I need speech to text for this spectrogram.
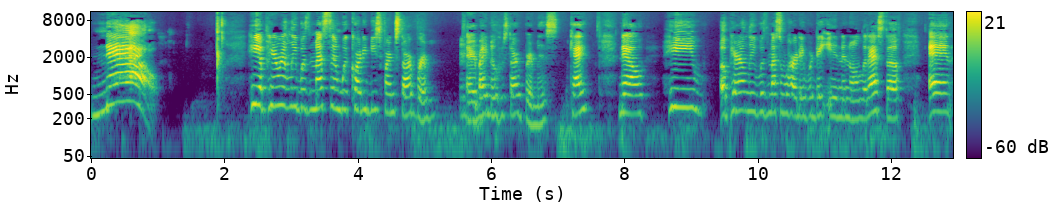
Now, he apparently was messing with Cardi B's friend Star Brim. Mm-hmm. Everybody know who Star Brim is. Okay. Now he apparently was messing with her. They were dating and all of that stuff. And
